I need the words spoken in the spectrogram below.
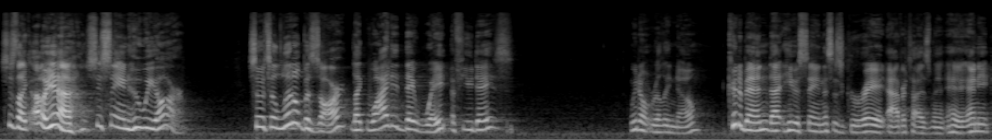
She's like, oh, yeah, she's saying who we are. So it's a little bizarre. Like, why did they wait a few days? We don't really know. Could have been that he was saying, this is great advertisement. Hey, any,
